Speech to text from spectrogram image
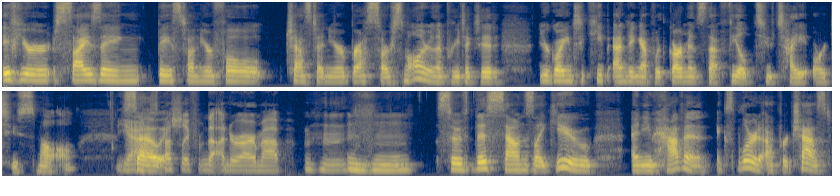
if you're sizing based on your full chest and your breasts are smaller than predicted, you're going to keep ending up with garments that feel too tight or too small. Yeah, so, especially from the underarm up. Mm-hmm. Mm-hmm. So if this sounds like you, and you haven't explored upper chest,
